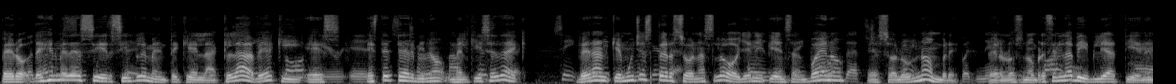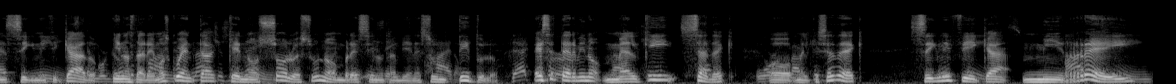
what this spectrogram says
pero déjenme decir simplemente que la clave aquí es este término Melquisedec. Verán que muchas personas lo oyen y piensan, bueno, es solo un nombre, pero los nombres en la Biblia tienen significado y nos daremos cuenta que no solo es un nombre, sino también es un título. Ese término Melquisedec o Melquisedec significa mi rey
